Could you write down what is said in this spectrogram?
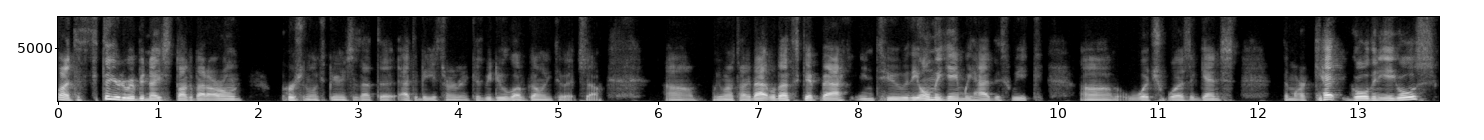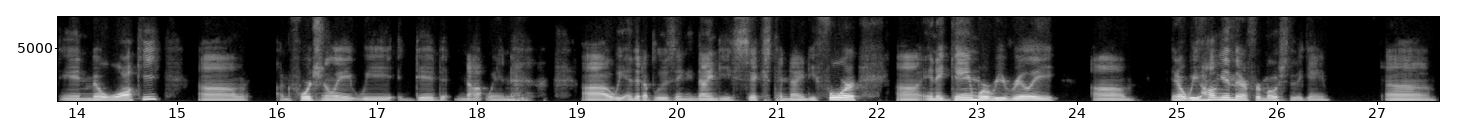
Wanted to figured it would be nice to talk about our own personal experiences at the at the Big East tournament because we do love going to it. So. Um, we want to talk about. Well, let's get back into the only game we had this week, um, which was against the Marquette Golden Eagles in Milwaukee. Um, unfortunately, we did not win. Uh, we ended up losing 96 to 94 uh, in a game where we really, um, you know, we hung in there for most of the game. Um,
